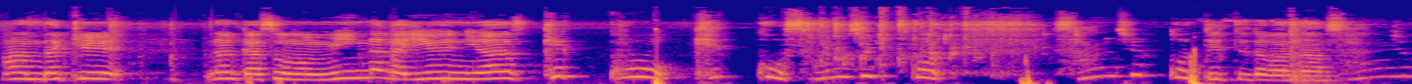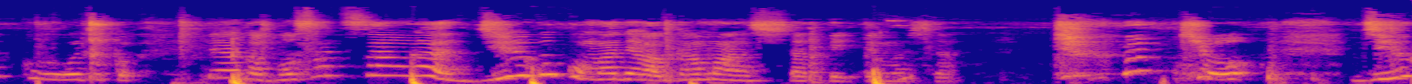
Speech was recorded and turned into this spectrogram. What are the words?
あんだけ。なんかそのみんなが言うには結構、結構30個、30個って言ってたかな ?30 個、50個。で、なんか菩薩さんが15個までは我慢したって言ってました。今日、15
